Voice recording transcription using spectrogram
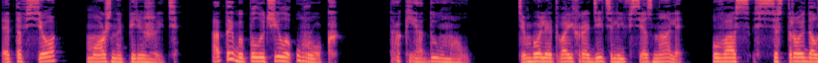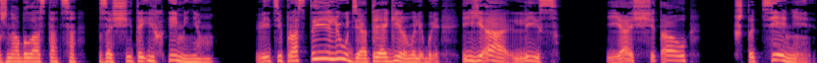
Это все можно пережить. А ты бы получила урок. Так я думал. Тем более твоих родителей все знали. У вас с сестрой должна была остаться защита их именем. Ведь и простые люди отреагировали бы. И я, Лис, я считал, что тени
